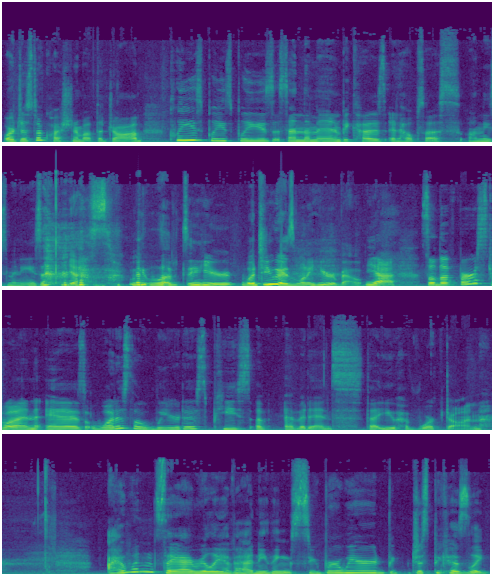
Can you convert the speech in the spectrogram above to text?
or just a question about the job, please, please, please send them in because it helps us on these minis. yes, we love to hear what you guys want to hear about. Yeah. So the first one is what is the weirdest piece of evidence that you have worked on? I wouldn't say I really have had anything super weird, be- just because like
